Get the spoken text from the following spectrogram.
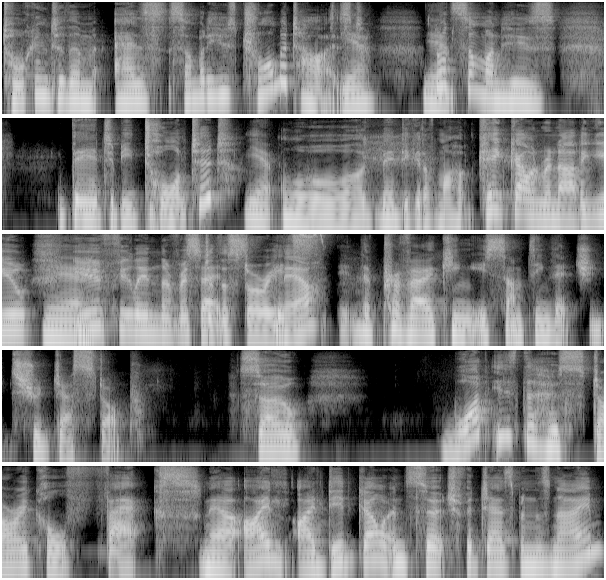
talking to them as somebody who's traumatized. Yeah. Yeah. Not someone who's there to be taunted. Yeah. Oh, I need to get off my keep going, Renata. You Yeah. you fill in the rest So of the story now. The provoking is something that should, should just stop. So, what is the historical facts? Now, I I did go and search for Jasmine's name.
